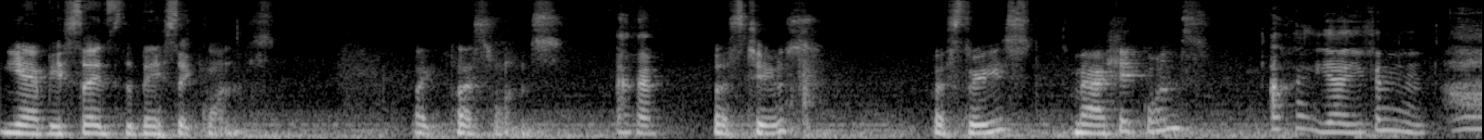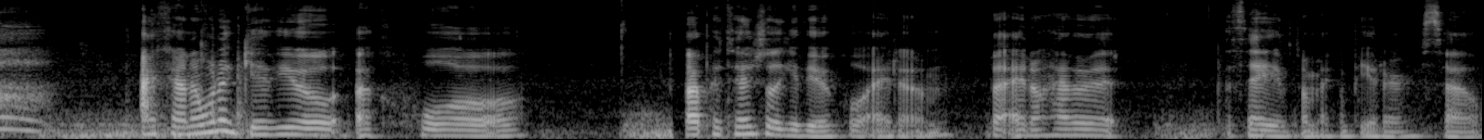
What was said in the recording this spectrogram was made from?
Yeah, besides the basic ones. Like plus ones. Okay. Plus twos. Plus threes. Magic ones. Okay, yeah, you can. I kind of want to give you a cool, uh, potentially give you a cool item, but I don't have it saved on my computer, so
